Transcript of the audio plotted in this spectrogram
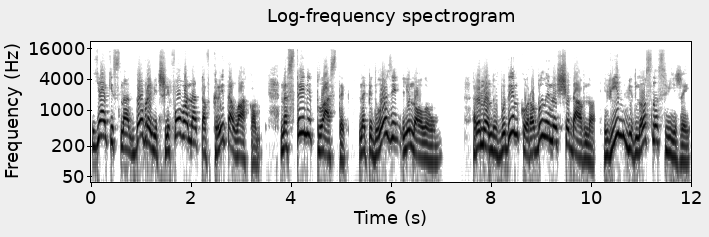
Якісна, добре відшліфована та вкрита лаком. На стелі пластик, на підлозі лінолеум. Ремонт в будинку робили нещодавно. Він відносно свіжий.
